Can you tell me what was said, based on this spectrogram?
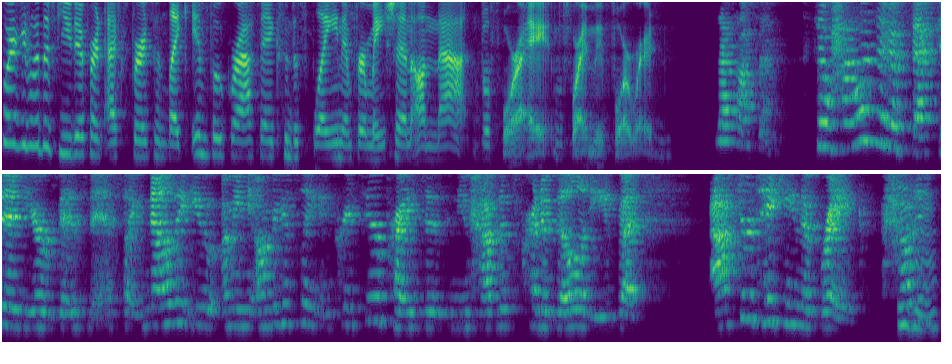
working with a few different experts and like infographics and displaying information on that before I before I move forward. That's awesome. So how has it affected your business? Like now that you I mean you obviously increase your prices and you have this credibility, but after taking the break, how mm-hmm. did you like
